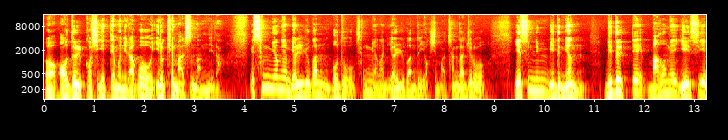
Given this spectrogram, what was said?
어, 얻을 것이기 때문이라고 이렇게 말씀합니다. 생명의 면류관 모두 생명은 연류관도 역시 마찬가지로 예수님 믿으면 믿을 때 마음에 예수의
